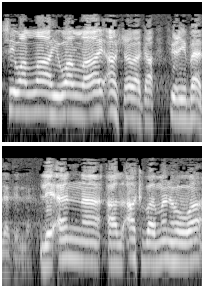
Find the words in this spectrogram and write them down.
سوى الله والله أشرك في عبادة الله. لأن الأكبر من هو؟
